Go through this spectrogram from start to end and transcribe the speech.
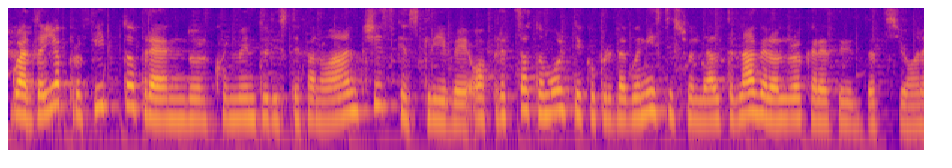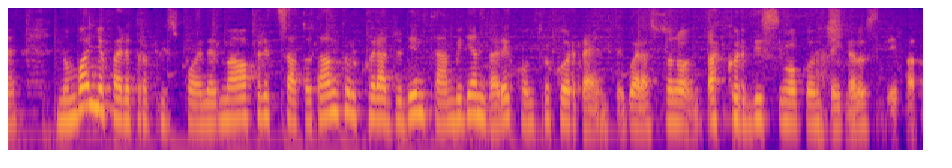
Guarda, io approfitto, prendo il commento di Stefano Ancis che scrive: Ho apprezzato molto i coprotagonisti sulle altre navi e la loro caratterizzazione. Non voglio fare troppi spoiler, ma ho apprezzato tanto il coraggio di entrambi di andare controcorrente. Guarda, sono d'accordissimo con te, caro Stefano.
